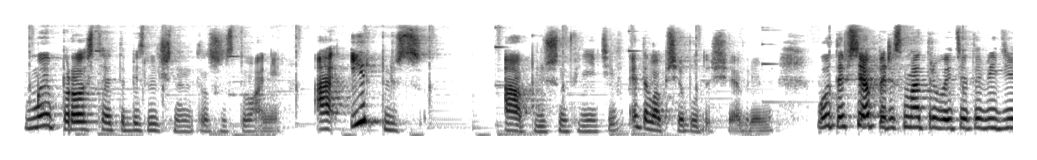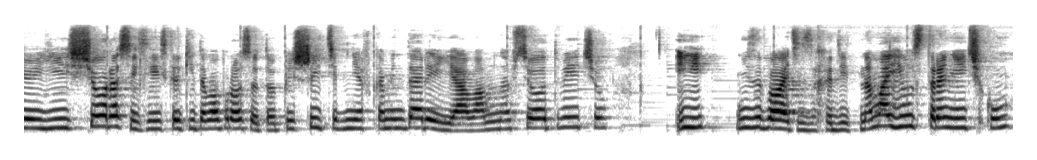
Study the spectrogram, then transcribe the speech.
мы просто это безличное должествование. А ir плюс а плюс инфинитив, это вообще будущее время. Вот и все, пересматривайте это видео еще раз, если есть какие-то вопросы, то пишите мне в комментарии, я вам на все отвечу. И не забывайте заходить на мою страничку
